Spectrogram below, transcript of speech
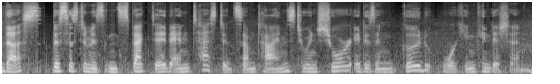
Thus, the system is inspected and tested sometimes to ensure it is in good working condition.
